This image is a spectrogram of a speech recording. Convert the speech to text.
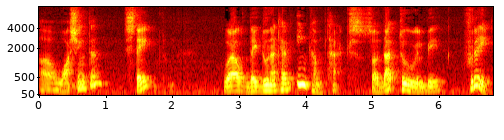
uh, Washington state, well, they do not have income tax. So that too will be free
